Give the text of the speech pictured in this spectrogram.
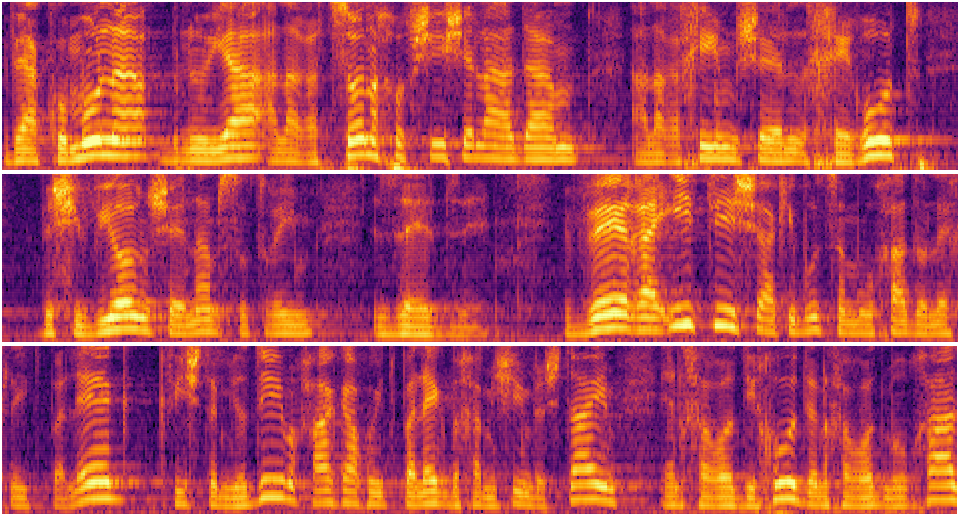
והקומונה בנויה על הרצון החופשי של האדם, על ערכים של חירות ושוויון שאינם סותרים זה את זה. וראיתי שהקיבוץ המאוחד הולך להתפלג, כפי שאתם יודעים, אחר כך הוא התפלג ב-52, אין חרוד איחוד, אין חרוד מאוחד,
